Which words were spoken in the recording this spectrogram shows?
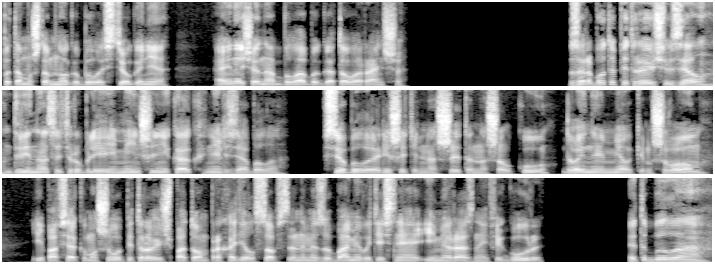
потому что много было стегания, а иначе она была бы готова раньше. За работу Петрович взял 12 рублей, меньше никак нельзя было. Все было решительно сшито на шелку, двойным мелким швом, и по всякому шву Петрович потом проходил собственными зубами, вытесняя ими разные фигуры. Это было...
